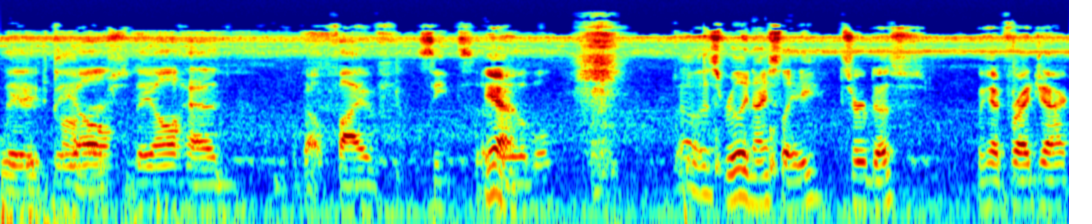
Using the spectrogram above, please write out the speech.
They, with they all commerce. they all had about five seats Yeah. available. Oh, this really nice lady served us. We had fried jack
